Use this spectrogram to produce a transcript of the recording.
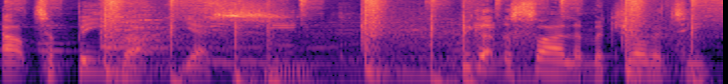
Out to Bieber, yes. We got the silent majority.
